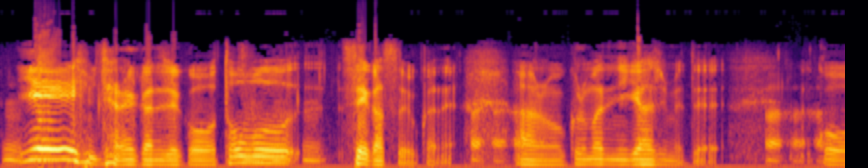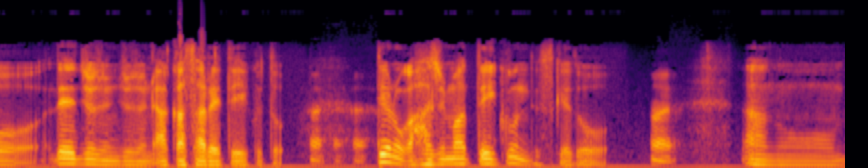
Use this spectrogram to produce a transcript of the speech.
うんイエーイみたいな感じでこう、逃亡生活というかね、あの、車で逃げ始めて、はいはいはいこう、で、徐々に徐々に明かされていくと。はいはいはいっていうのが始まっていくんですけど、はい。あのー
